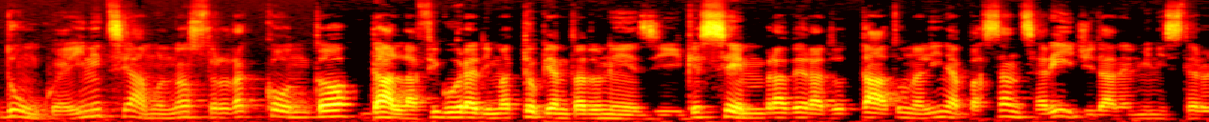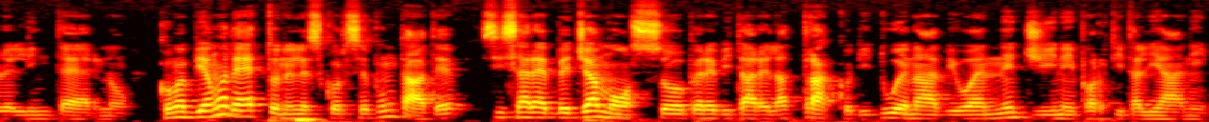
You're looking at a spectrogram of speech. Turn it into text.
Dunque, iniziamo il nostro racconto dalla figura di Matteo Piantadonesi, che sembra aver adottato una linea abbastanza rigida nel Ministero dell'Interno, come abbiamo detto nelle scorse puntate, si sarebbe già mosso per evitare l'attracco di due navi ONG nei porti italiani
